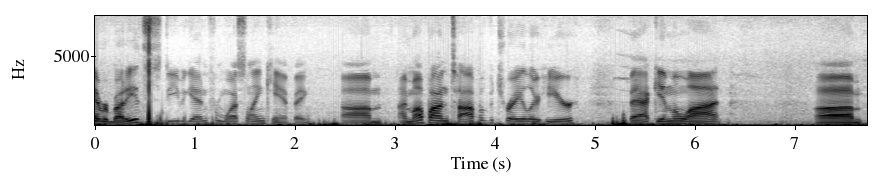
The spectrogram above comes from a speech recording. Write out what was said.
everybody, it's Steve again from Westland Camping. Um, I'm up on top of a trailer here, back in the lot. Um,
